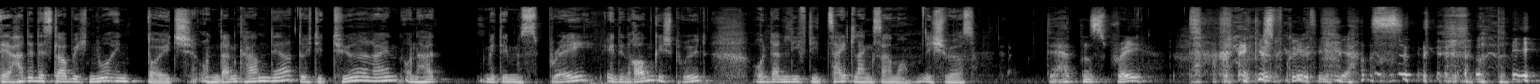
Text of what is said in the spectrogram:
der hatte das, glaube ich, nur in Deutsch. Und dann kam der durch die Türe rein und hat mit dem Spray in den Raum gesprüht und dann lief die Zeit langsamer. Ich schwör's. Der hat ein Spray gesprüht. ja. okay.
